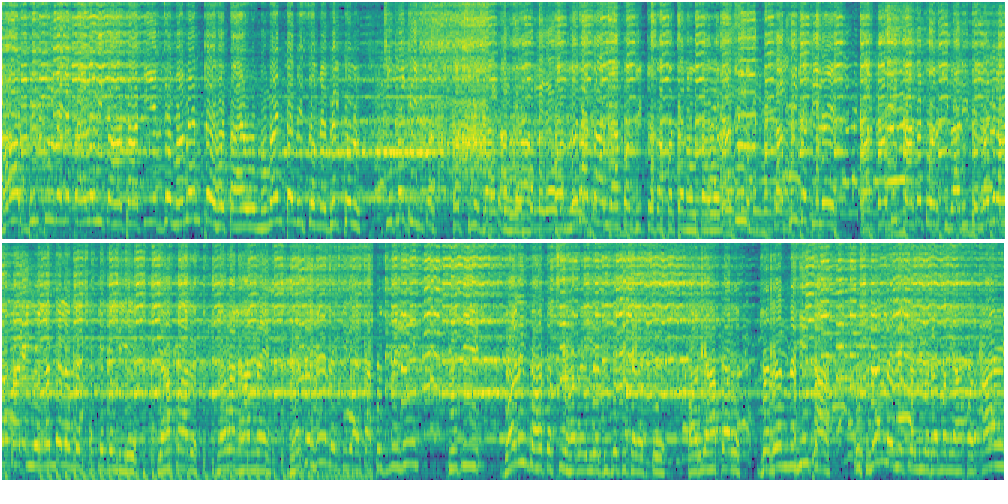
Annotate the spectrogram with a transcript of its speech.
और बिल्कुल मैंने पहले भी कहा था कि एक जो मोमेंटो होता है वो मोमेंटम इस समय बिल्कुल चुके टीम का पक्ष में जाता हुआ। और लगातार यहाँ पर विकेटों का पतन होता हुआ। राजू काफ़ी जटिले और काफ़ी ताकतवर खिलाड़ी तो लग रहा था कि वो लंबे लंबे छक्के के लिए यहाँ पर नौराधान ने भेजे हैं लेकिन ऐसा कुछ नहीं क्योंकि बॉलिंग बहुत अच्छी हो रही है विजय की तरफ़ से। और यहाँ पर जो रन नहीं था उस रन लेने के लिए रमन यहाँ पर आए।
